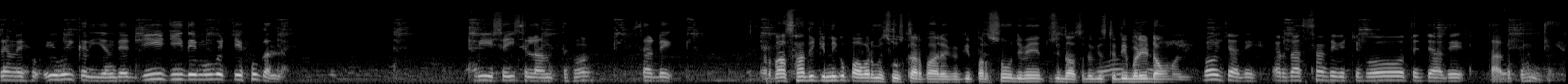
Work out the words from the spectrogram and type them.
ਦਿਨ ਇਹੋ ਹੀ ਕਰੀ ਜਾਂਦੇ ਜੀ ਜੀ ਦੇ ਮੂੰਹ ਵਿੱਚ ਇਹੋ ਗੱਲ ਹੈ ਵੀ ਸਹੀ ਸਲਾਮਤ ਹੋਣ। ਸਾਡੇ ਅਰਦਾਸਾਂ ਦੀ ਕਿੰਨੀ ਕੁ ਪਾਵਰ ਮਹਿਸੂਸ ਕਰ ਪਾ ਰਹੇ ਹੋ? ਕਿਉਂਕਿ ਪਰਸੋਂ ਜਿਵੇਂ ਤੁਸੀਂ ਦੱਸ ਰਹੇ ਹੋ ਕਿ ਸਥਿਤੀ ਬੜੀ ਡਾਊਨ ਹੋਈ। ਬਹੁਤ ਜ਼ਿਆਦਾ ਅਰਦਾਸਾਂ ਦੇ ਵਿੱਚ ਬਹੁਤ ਜ਼ਿਆਦਾ ਤਾਕਤ ਹੁੰਦੀ ਹੈ।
